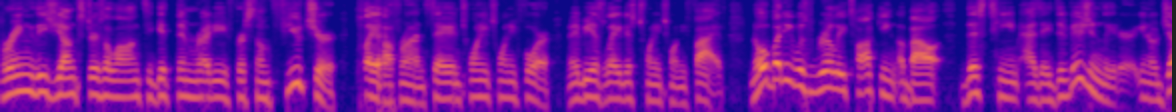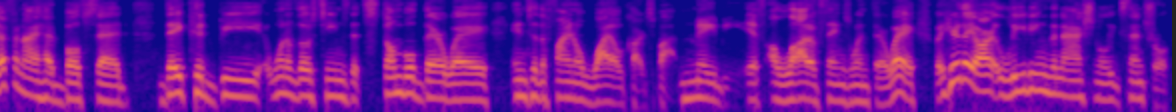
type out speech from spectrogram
bring these youngsters along to get them ready for some future playoff run, say in 2024, maybe as late as 2025. Nobody was really talking about this team as a division leader. You know, Jeff and I had both said they could be one of those teams that stumbled their way into the final wild card spot, maybe if a lot of things went their way. But here they are leading the National League Central.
